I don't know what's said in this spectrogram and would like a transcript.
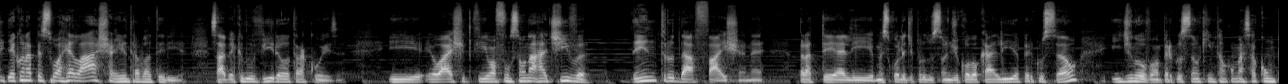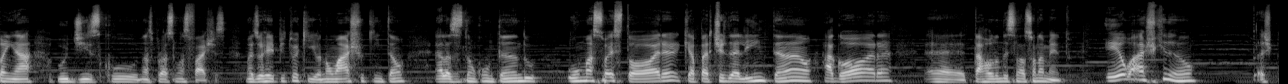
E aí quando a pessoa relaxa, entra a bateria, sabe? Aquilo vira outra coisa. E eu acho que tem uma função narrativa dentro da faixa, né? Para ter ali uma escolha de produção de colocar ali a percussão e de novo uma percussão que então começa a acompanhar o disco nas próximas faixas. Mas eu repito aqui, eu não acho que então elas estão contando uma só história que a partir dali então agora é, tá rolando esse relacionamento. Eu acho que não. Acho que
